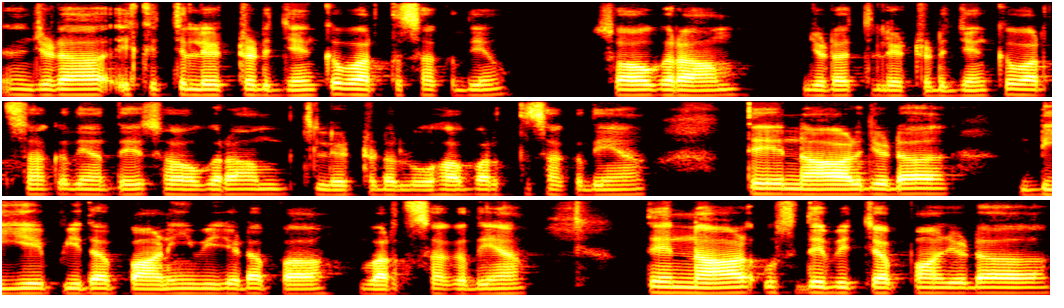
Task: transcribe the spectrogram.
ਜਿਹੜਾ ਇੱਕ ਚਲੇਟਡ ਜ਼ਿੰਕ ਵਰਤ ਸਕਦੇ ਹੋ, ਸੌ ਗ੍ਰਾਮ ਜਿਹੜਾ ਚਲੇਟਡ ਜ਼ਿੰਕ ਵਰਤ ਸਕਦੇ ਹਾਂ ਅਤੇ ਸੌ ਗ੍ਰਾਮ ਚਲੇਟਡ ਲੋਹਾ ਵਰਤ ਸਕਦੇ ਹਾਂ ਅਤੇ ਨਾਲ ਜਿਹੜਾ ਡੀ ਏ ਪੀ ਦਾ ਪਾਣੀ ਵੀ ਜਿਹੜਾ ਆਪਾਂ ਵਰਤ ਸਕਦੇ ਹਾਂ ਅਤੇ ਨਾਲ ਉਸ ਦੇ ਵਿੱਚ ਆਪਾਂ ਜਿਹੜਾ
